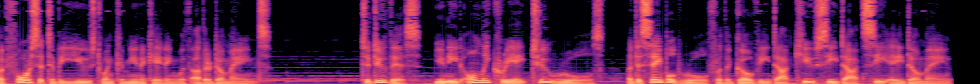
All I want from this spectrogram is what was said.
but force it to be used when communicating with other domains. To do this, you need only create two rules, a disabled rule for the gov.qc.ca domain.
